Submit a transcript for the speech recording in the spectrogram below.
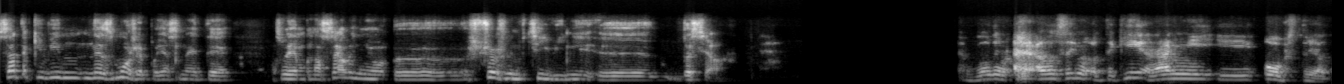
все-таки він не зможе пояснити своєму населенню, е, що ж він в цій війні е, досяг. Володимир, рівно, от такий ранній обстріл.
